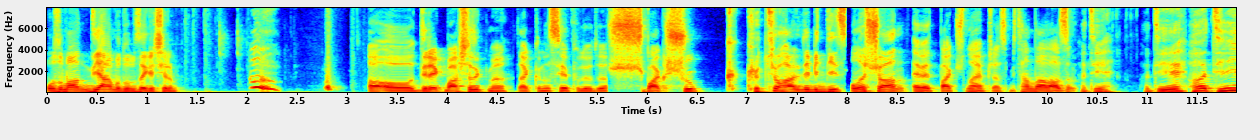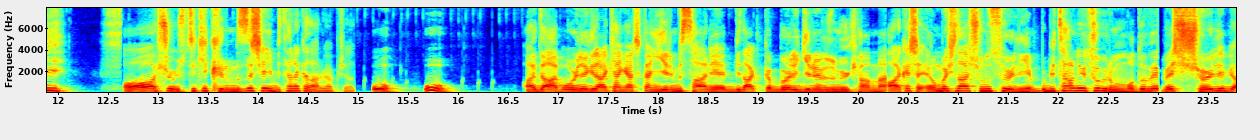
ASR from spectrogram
O zaman diğer modumuza geçelim. Aa direkt başladık mı? Bir dakika nasıl yapılıyordu? Şu, bak şu kötü halde bir diz. Ona şu an evet bak şuna yapacağız. Bir tane daha lazım. Hadi. Hadi. Hadi. Aa şu üstteki kırmızı şey bitene kadar mı yapacağız? Oh. Oh. Hadi abi oyuna girerken gerçekten 20 saniye 1 dakika böyle girmemiz mükemmel. Arkadaşlar en başından şunu söyleyeyim. Bu bir tane YouTuber'ın modu ve, ve şöyle bir...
